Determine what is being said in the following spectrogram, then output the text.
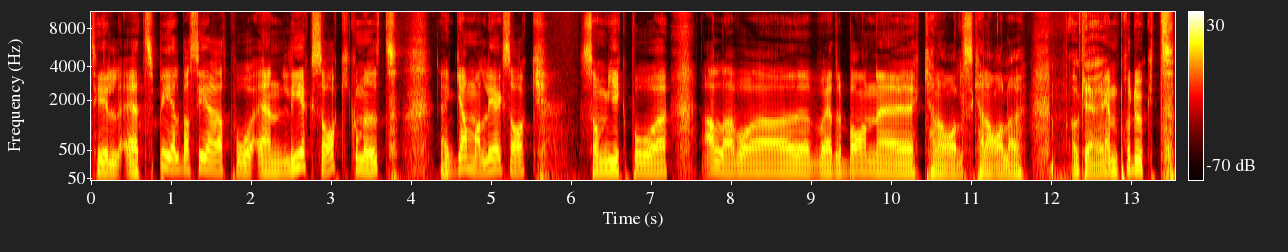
till ett spel baserat på en leksak kom ut. En gammal leksak som gick på alla våra vad heter det, barnkanalskanaler. Okej. En produkt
